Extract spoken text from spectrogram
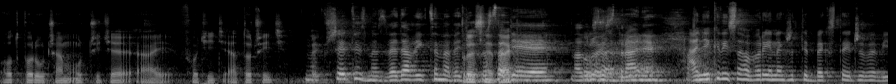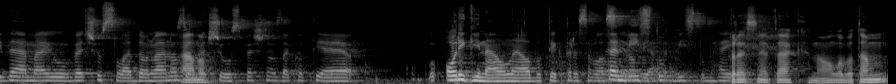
odporúčam určite aj fotiť a točiť. No, všetci sme zvedaví, chceme vedieť, Presne čo sa tak. deje na druhej strane. A niekedy sa hovorí inak, že tie backstageové videá majú väčšiu sledovanosť a väčšiu úspešnosť ako tie originálne, alebo tie, ktoré sa vlastne ten výstup. Robia, ten výstup hej. Presne tak, no, lebo tam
